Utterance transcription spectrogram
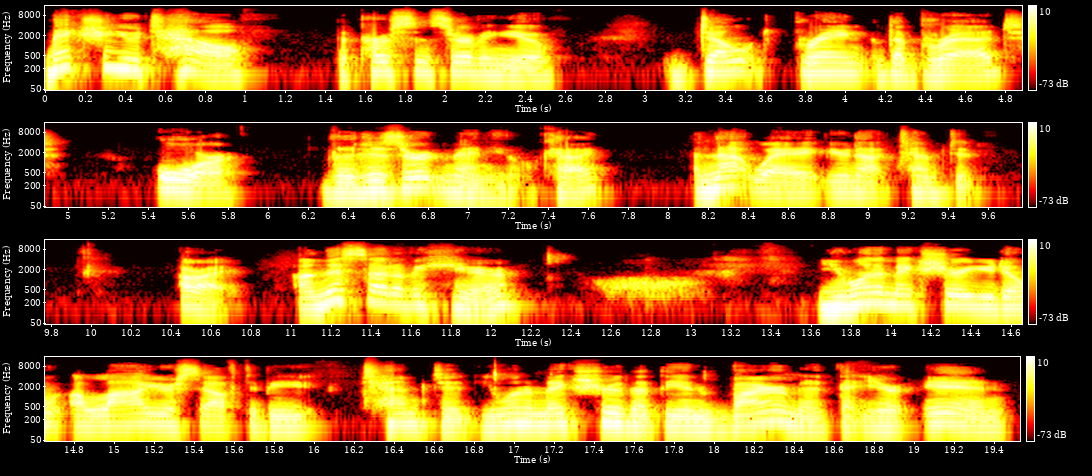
make sure you tell the person serving you, don't bring the bread or the dessert menu, okay? And that way you're not tempted. All right, on this side over here, you want to make sure you don't allow yourself to be tempted. You want to make sure that the environment that you're in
